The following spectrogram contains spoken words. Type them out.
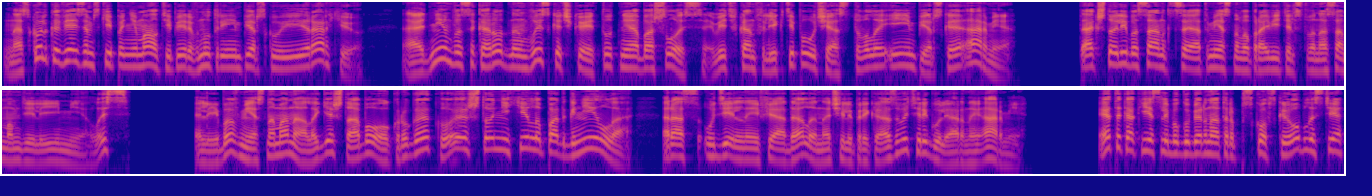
Насколько Вяземский понимал теперь внутриимперскую иерархию, одним высокородным выскочкой тут не обошлось, ведь в конфликте поучаствовала и имперская армия. Так что либо санкция от местного правительства на самом деле имелась, либо в местном аналоге штаба округа кое-что нехило подгнило, раз удельные феодалы начали приказывать регулярной армии. Это как если бы губернатор Псковской области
